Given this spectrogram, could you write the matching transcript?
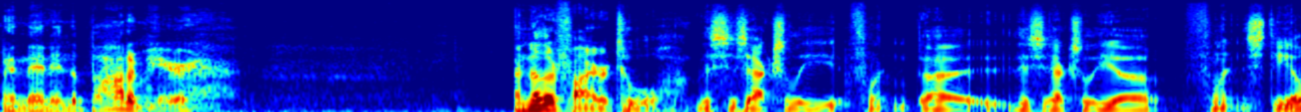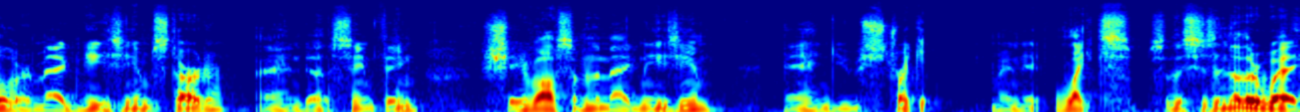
and then in the bottom here, another fire tool. This is actually flint. Uh, this is actually a flint and steel or magnesium starter, and uh, same thing. Shave off some of the magnesium, and you strike it, and it lights. So this is another way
